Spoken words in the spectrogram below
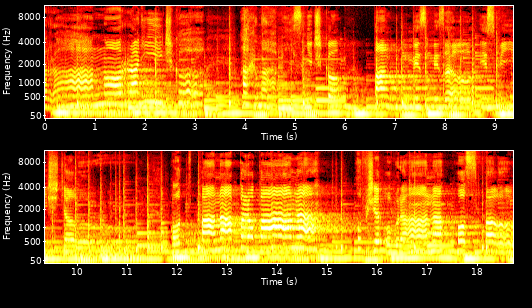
Ráno raníčko, ach má písničko, pan mi zmizel i s píšťalou. Od pana pro pána, o vše obrána, ospalou,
